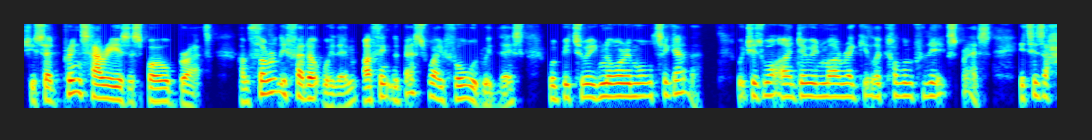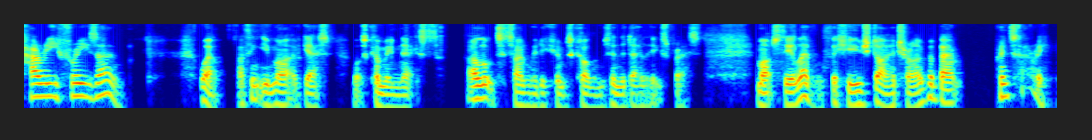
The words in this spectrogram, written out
She said, Prince Harry is a spoiled brat. I'm thoroughly fed up with him. I think the best way forward with this would be to ignore him altogether, which is what I do in my regular column for The Express. It is a Harry free zone. Well, I think you might have guessed what's coming next. I looked at Ann Widdecombe's columns in the Daily Express. March the 11th, a huge diatribe about Prince Harry.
